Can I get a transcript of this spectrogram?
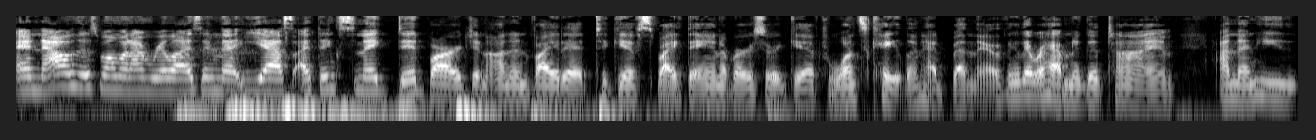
And now in this moment, I'm realizing that yes, I think Snake did barge in uninvited to give Spike the anniversary gift once Caitlin had been there. I think they were having a good time, and then he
